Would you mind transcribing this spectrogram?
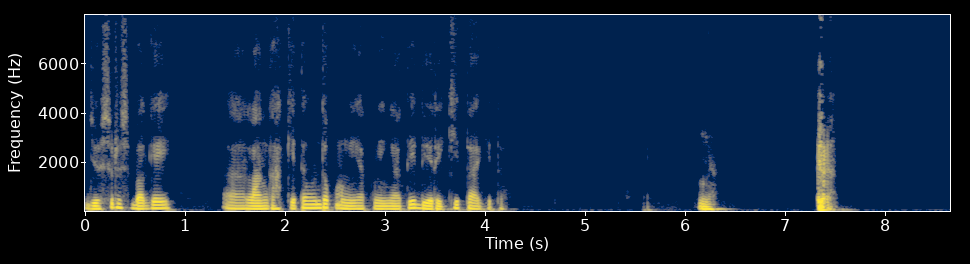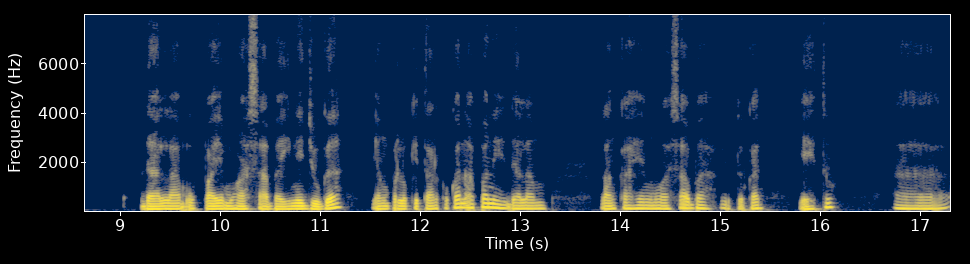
justru sebagai uh, langkah kita untuk mengingat-ingati diri kita gitu. Nah, dalam upaya muhasabah ini juga yang perlu kita lakukan apa nih dalam langkah yang muhasabah itu kan yaitu uh,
